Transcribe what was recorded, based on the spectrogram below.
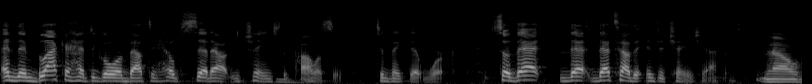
And then Blacker had to go about to help set out and change the policy to make that work. So that, that, that's how the interchange happens. Now,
